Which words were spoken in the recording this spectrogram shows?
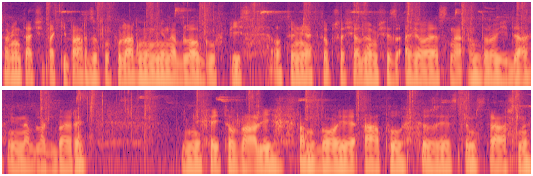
Pamiętacie taki bardzo popularny u mnie na blogu wpis o tym, jak to przesiadłem się z iOS na Androida i na Blackberry i mnie hejtowali fanboye Apple, że jestem straszny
